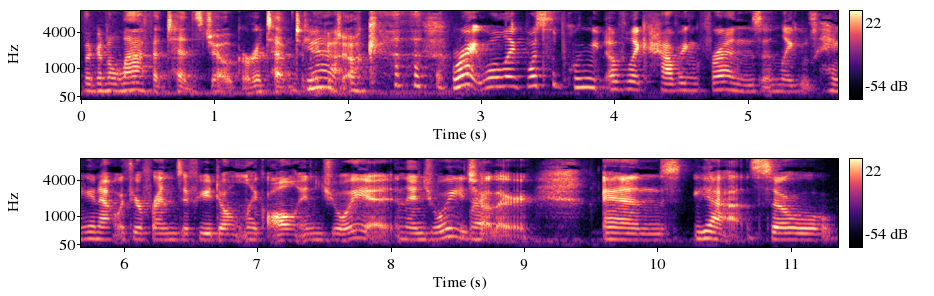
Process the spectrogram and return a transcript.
they're gonna laugh at Ted's joke or attempt to yeah. make a joke. right. Well, like, what's the point of like having friends and like hanging out with your friends if you don't like all enjoy it and enjoy each right. other? And yeah, so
